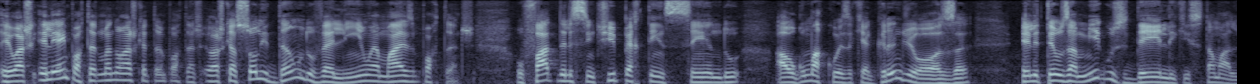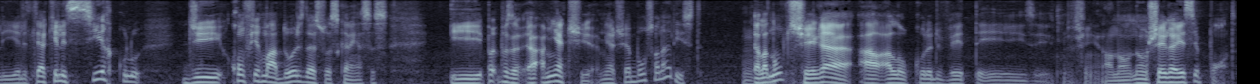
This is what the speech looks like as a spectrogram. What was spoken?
Eu acho ele é importante, mas não acho que é tão importante. Eu acho que a solidão do velhinho é mais importante. O fato dele se sentir pertencendo a alguma coisa que é grandiosa, ele ter os amigos dele que estão ali, ele ter aquele círculo de confirmadores das suas crenças. E, por exemplo, a a minha tia, a minha tia é bolsonarista. Ela não chega à, à loucura de VTs, enfim, ela não, não chega a esse ponto.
